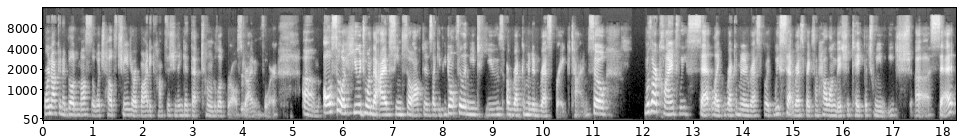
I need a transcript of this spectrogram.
we're not going to build muscle, which helps change our body composition and get that toned look we're all striving for. Um, also, a huge one that I've seen so often is like if you don't feel the need to use a recommended rest break time. So with our clients, we set like recommended rest break. We set rest breaks on how long they should take between each uh, set.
